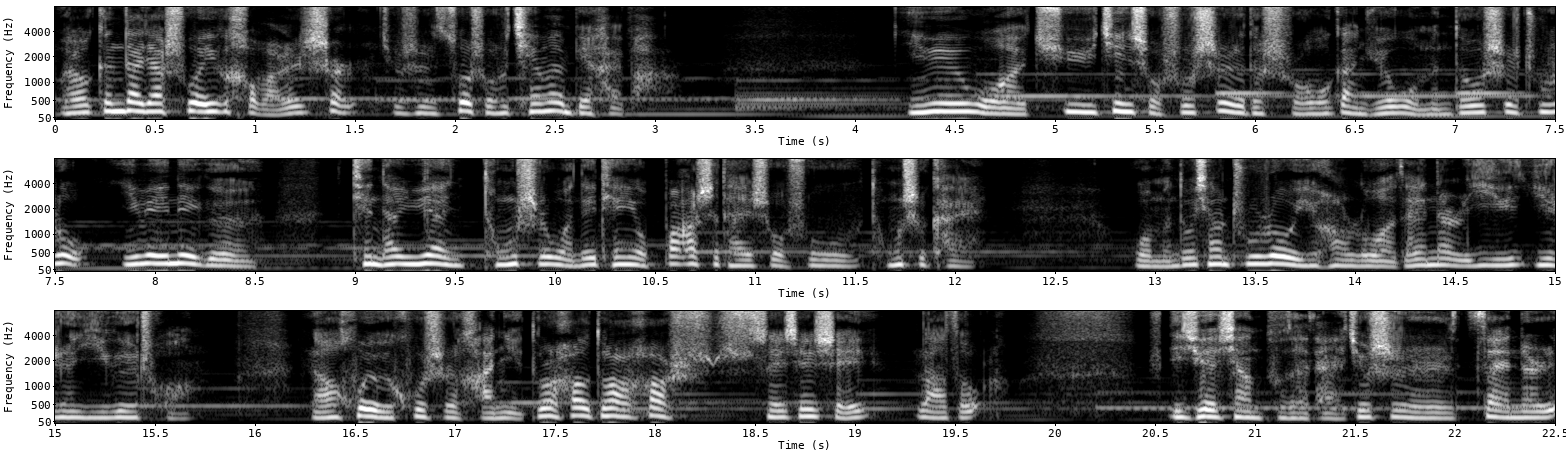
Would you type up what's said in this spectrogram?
我要跟大家说一个好玩的事儿，就是做手术千万别害怕，因为我去进手术室的时候，我感觉我们都是猪肉，因为那个天坛医院同时我那天有八十台手术同时开，我们都像猪肉一样裸在那儿，一一人一个床，然后会有护士喊你多少号多少号谁谁谁拉走了。的确像屠宰台，就是在那儿，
